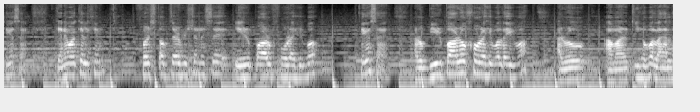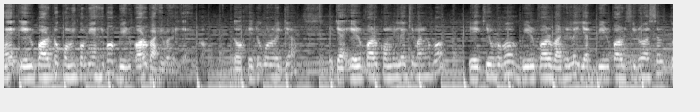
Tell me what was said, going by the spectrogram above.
ঠিক আছে? কেনেকুৱাকৈ লিখিম? ফাৰ্ষ্ট অবজাৰ্ভেশ্যন হৈছে এৰ পাৱাৰ ফ'ৰ আহিব ঠিক আছে? আৰু বিৰ পাৱাৰো ফ'ৰ আহিব লাগিব। আৰু আমাৰ কি হ'ব লাহে লাহে এৰ পাৱাৰটো কমি কমি আহিব বিৰ পাৱাৰ বাঢ়ি বাঢ়ি আহিব তো সেইটো কৰোঁ এতিয়া। এতিয়া এৰ পাৱাৰ কমিলে কিমান হ'ব? এ কিউ হ'ব বিৰ পাৱাৰ বাঢ়িলে ইয়াত বিৰ পাৱাৰ জিৰ' আছিল তো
